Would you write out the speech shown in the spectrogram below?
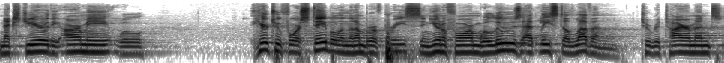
Next year, the Army will, heretofore stable in the number of priests in uniform, will lose at least 11 to retirement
